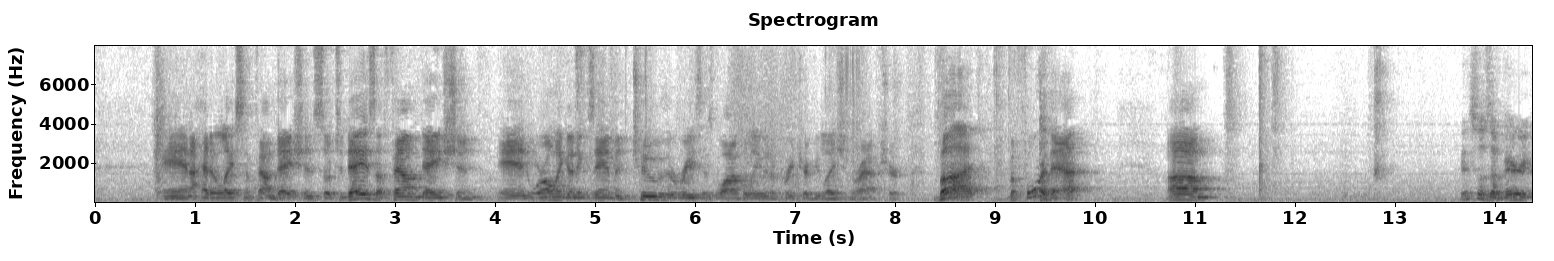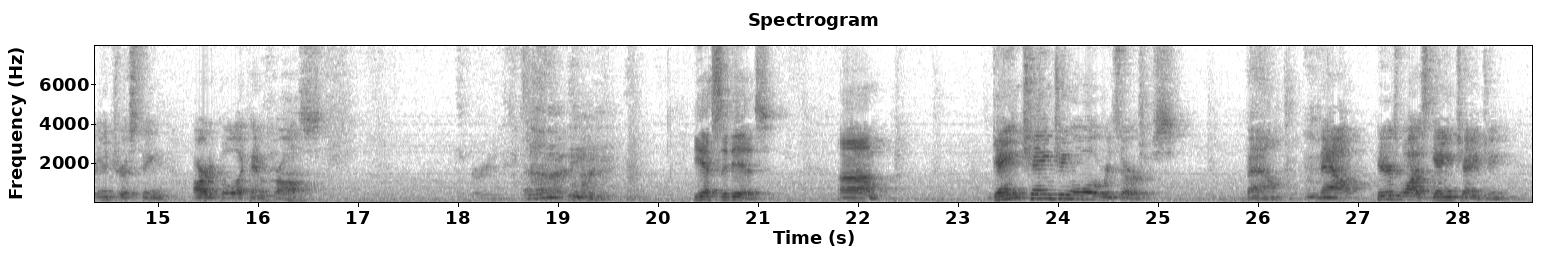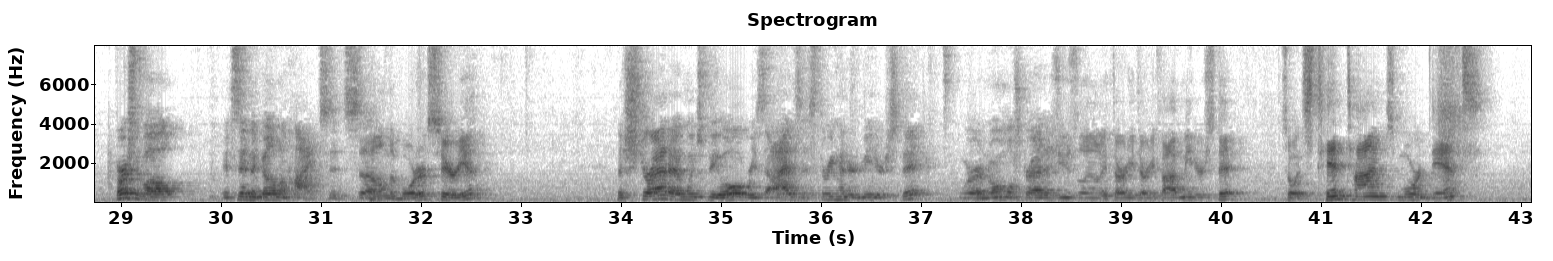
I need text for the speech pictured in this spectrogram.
and I had to lay some foundations. So today is a foundation, and we're only going to examine two of the reasons why I believe in a pre-tribulation rapture. But before that, um, this was a very interesting article I came across. Yes, it is. Um, game-changing oil reserves found. Now, here's why it's game changing. First of all, it's in the Golan Heights. It's uh, on the border of Syria. The strata in which the oil resides is 300 meters thick, where a normal strata is usually only 30, 35 meters thick. So it's 10 times more dense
